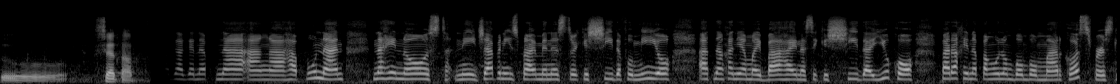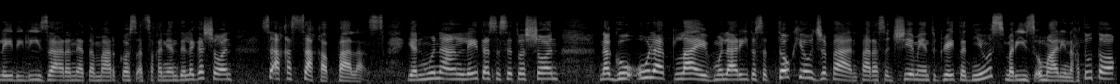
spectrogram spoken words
to set up Magaganap na ang ah, hapunan na hinost ni Japanese Prime Minister Kishida Fumio at ng kanyang may bahay na si Kishida Yuko para kina Pangulong Bongbong Marcos, First Lady Liza Araneta Marcos at sa kanyang delegasyon sa Akasaka Palace. Yan muna ang latest sa sitwasyon. Nag-uulat live mula rito sa Tokyo, Japan para sa GMA Integrated News. Mariz Umali nakatutok,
